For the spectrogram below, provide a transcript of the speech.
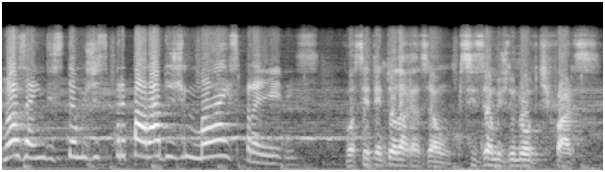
Nós ainda estamos despreparados demais para eles. Você tem toda a razão. Precisamos do novo disfarce.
